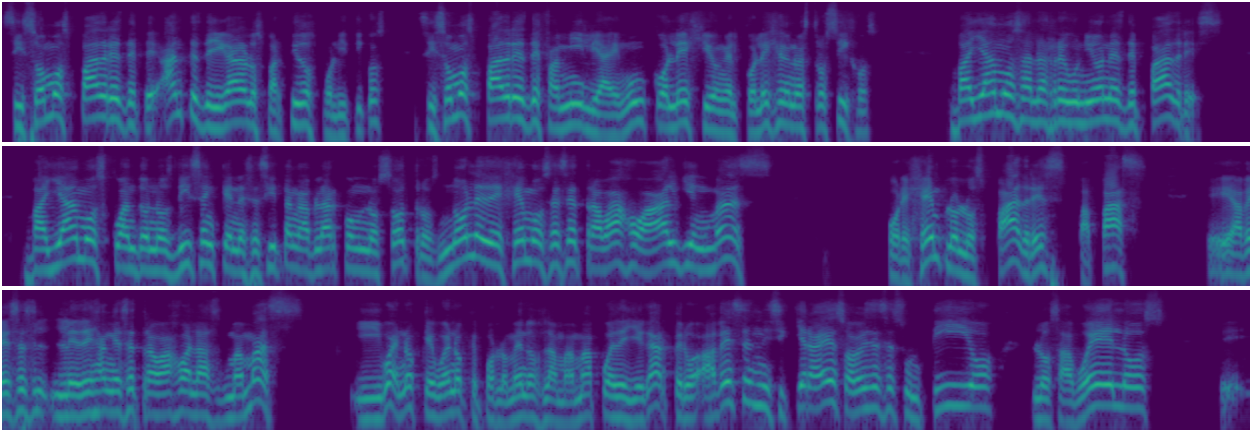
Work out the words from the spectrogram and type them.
Si somos padres de, antes de llegar a los partidos políticos, si somos padres de familia en un colegio, en el colegio de nuestros hijos, vayamos a las reuniones de padres, vayamos cuando nos dicen que necesitan hablar con nosotros, no le dejemos ese trabajo a alguien más. Por ejemplo, los padres, papás, eh, a veces le dejan ese trabajo a las mamás. Y bueno, qué bueno que por lo menos la mamá puede llegar, pero a veces ni siquiera eso, a veces es un tío, los abuelos. Eh,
